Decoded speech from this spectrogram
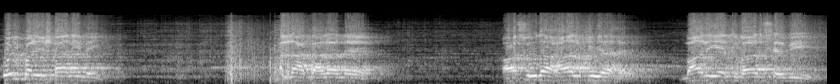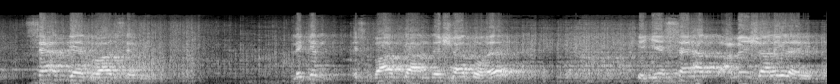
کوئی پریشانی نہیں۔ اللہ تعالی نے آسودہ حال کیا ہے، مالی اعتبار سے بھی، صحت کے اعتبار سے بھی۔ لیکن اس بات کا اندیشہ تو ہے کہ یہ صحت ہمیشہ نہیں رہے گی۔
